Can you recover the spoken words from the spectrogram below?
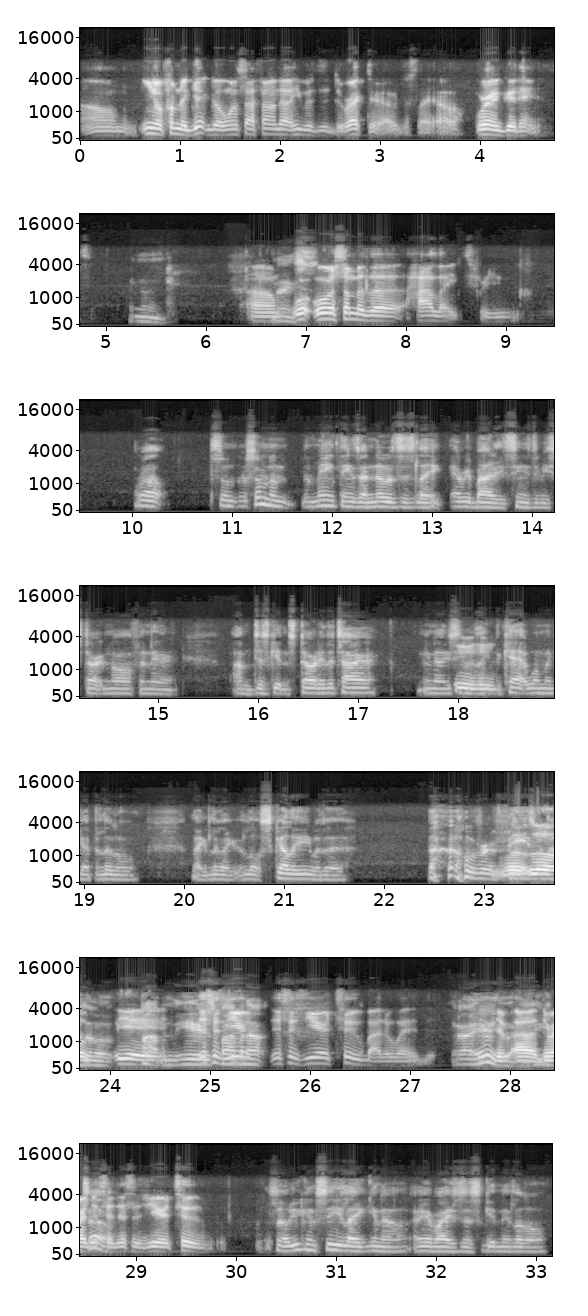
Um, you know, from the get go, once I found out he was the director, I was just like, oh, we're in good hands. Mm. Um, Nice. what, what were some of the highlights for you? Well, some some of the, the main things I noticed is like everybody seems to be starting off in their I'm just getting started attire. You know, you see Mhm. like the Catwoman got the little like look like a little skelly with a over her face Little- with a little yeah, pop in the ears This is popping year. out. This is year two, by the way. I hear you. The uh, You director said this is year two. So you can see like, you know, everybody's just getting their little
